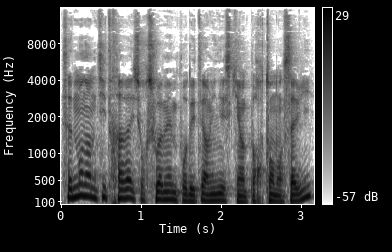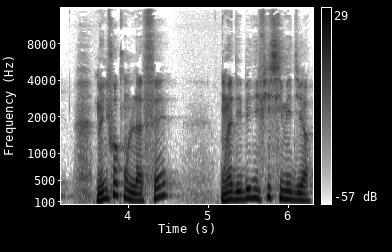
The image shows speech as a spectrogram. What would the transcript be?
ça demande un petit travail sur soi-même pour déterminer ce qui est important dans sa vie, mais une fois qu'on l'a fait, on a des bénéfices immédiats.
